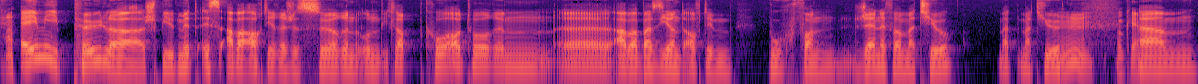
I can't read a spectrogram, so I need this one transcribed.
Amy Poehler spielt mit, ist aber auch die Regisseurin und ich glaube Co-Autorin, äh, aber basierend auf dem Buch von Jennifer Mathieu. Ma- Mathieu. Hm, okay. Ähm,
